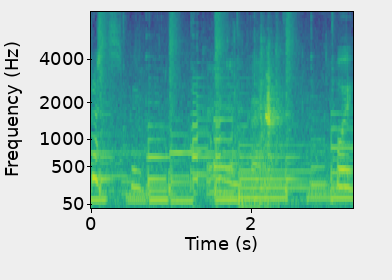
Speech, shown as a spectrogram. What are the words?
Просто спить. Та я не кажу. Ой,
